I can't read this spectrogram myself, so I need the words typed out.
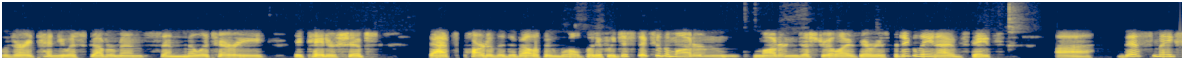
with very tenuous governments and military dictatorships. That's part of the developing world. But if we just stick to the modern, modern industrialized areas, particularly the United States, uh, this makes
